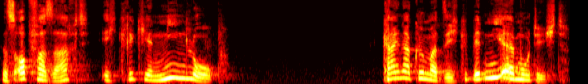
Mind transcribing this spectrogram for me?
Das Opfer sagt, ich krieg hier nie ein Lob. Keiner kümmert sich, wird nie ermutigt.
